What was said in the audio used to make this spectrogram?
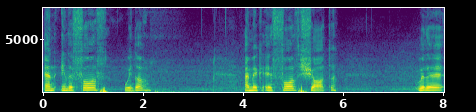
And in the fourth window, I make a fourth shot with a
